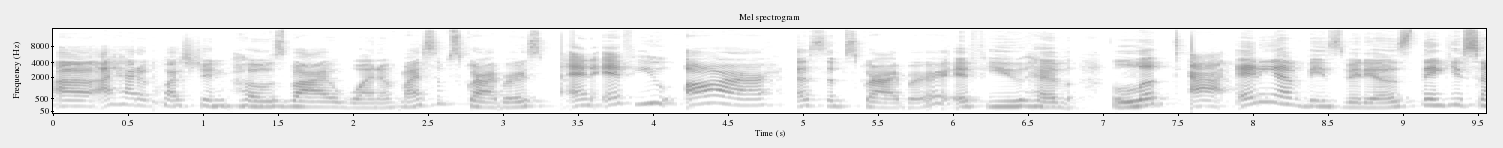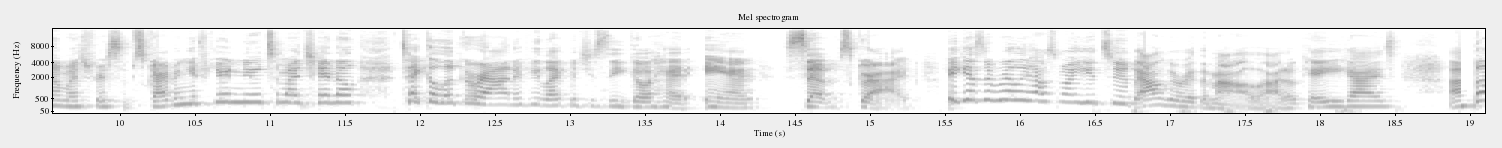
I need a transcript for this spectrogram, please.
I had a question posed by one of my subscribers, and if you are a subscriber, if you have looked at any of these videos, thank you so much for subscribing. If you're new to my channel, take a look around. If you like what you see, go ahead and subscribe because it really helps my YouTube algorithm out a lot, okay, you guys? Uh, but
